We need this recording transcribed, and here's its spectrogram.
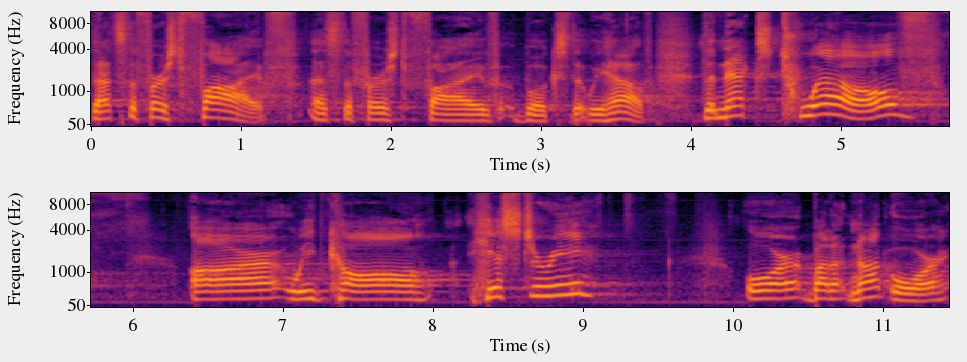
that's the first five. That's the first five books that we have. The next 12 are, we'd call history, or, but not or,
